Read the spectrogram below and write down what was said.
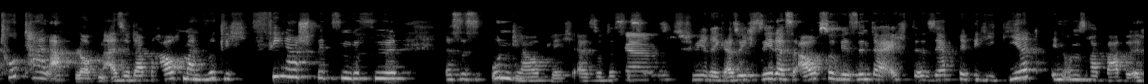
total abblocken. Also da braucht man wirklich Fingerspitzengefühl. Das ist unglaublich. Also das Ja. ist schwierig. Also ich sehe das auch so. Wir sind da echt äh, sehr privilegiert in unserer Bubble.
